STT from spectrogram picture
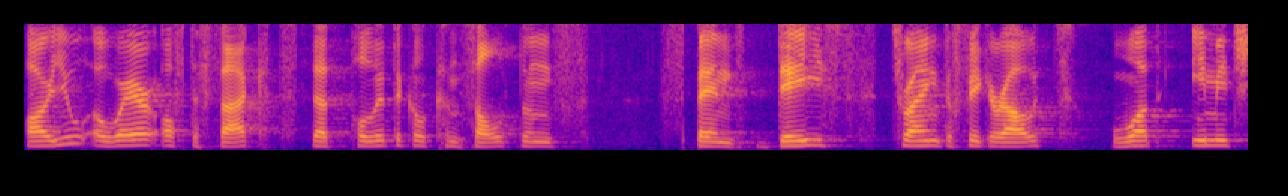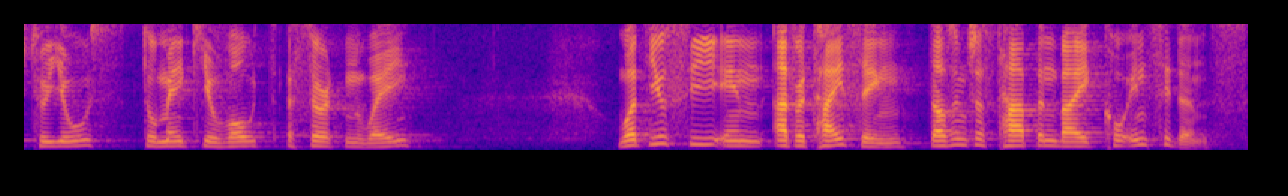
Are you aware of the fact that political consultants spend days trying to figure out what image to use to make you vote a certain way? What you see in advertising doesn't just happen by coincidence.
